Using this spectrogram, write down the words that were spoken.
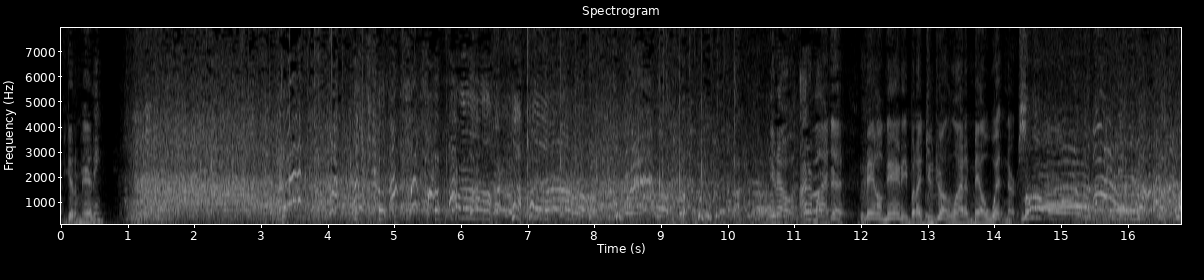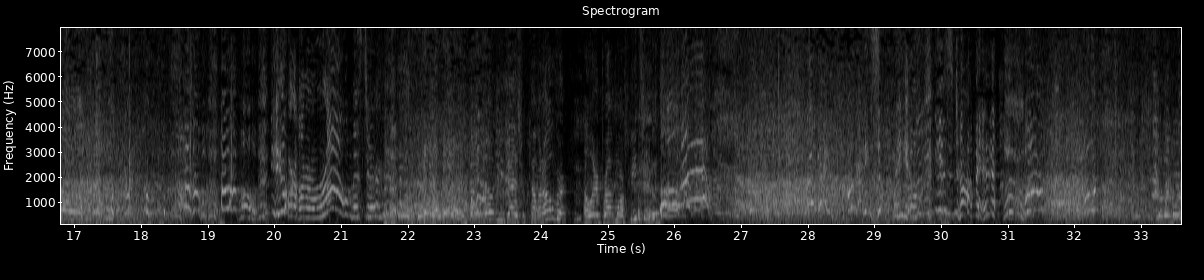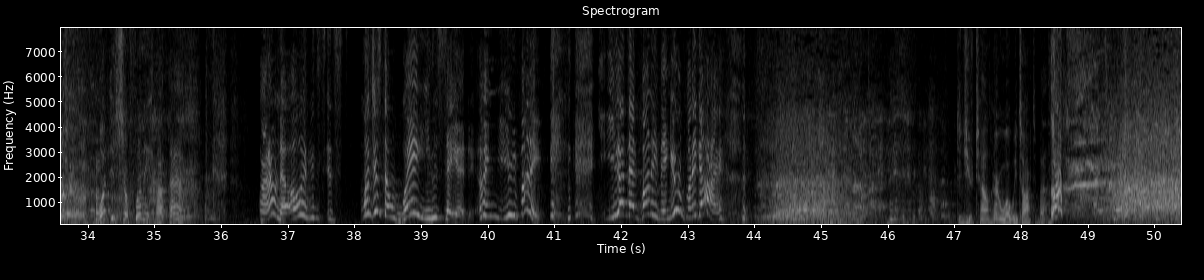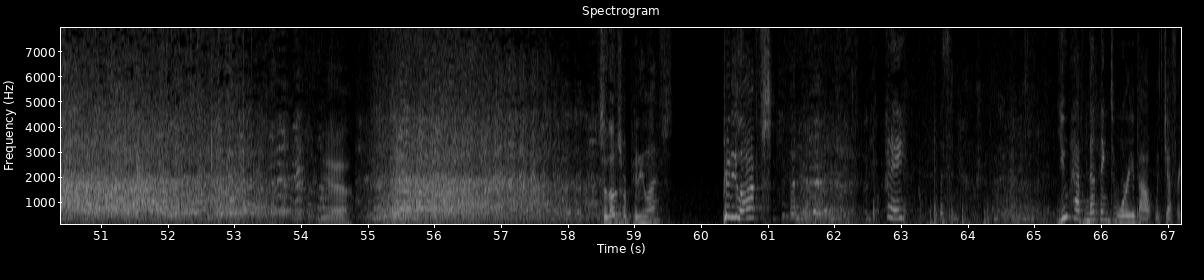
You got a manny? You know, I don't mind a male nanny, but I do draw the line at male wet nurse. Oh, you are on a roll, mister. If I'd known you guys were coming over, I would have brought more pizza. okay, okay, sorry, you. You stop it. What is so funny about that? I don't know. It's, it's well, just the way you say it. I mean, you're funny. you got that funny thing. You're a funny guy. Did you tell her what we talked about? Yeah. So those were pity laughs? Pity laughs? Honey, listen. You have nothing to worry about with Jeffrey.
